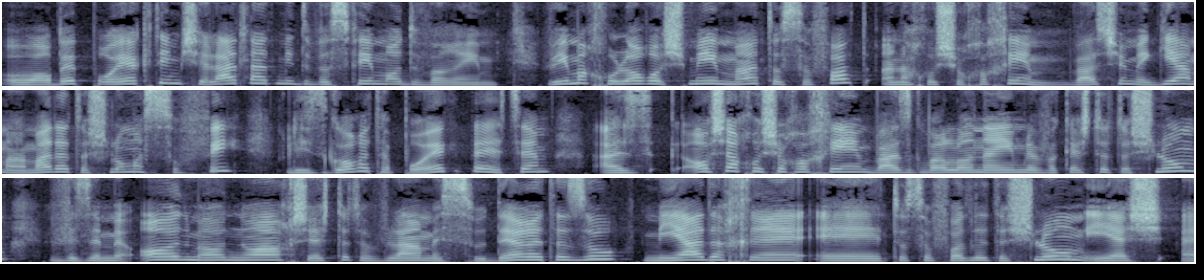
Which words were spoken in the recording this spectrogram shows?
או הרבה פרויקטים שלאט לאט מתווספים עוד דברים. ואם אנחנו לא רושמים מה התוספות, אנחנו שוכחים. ואז כשמגיע מעמד התשלום הסופי, לסגור את הפרויקט בעצם, אז או שאנחנו שוכחים, ואז כבר לא נעים לבקש את התשלום, וזה מאוד מאוד נוח שיש את הטבלה המסודרת הזו. מיד אחרי אה, תוספות לתשלום, יש אה,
